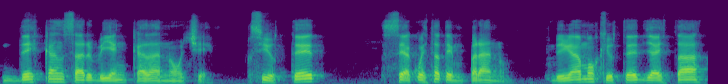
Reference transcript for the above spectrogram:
descansar bien cada noche. Si usted se acuesta temprano, digamos que usted ya está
